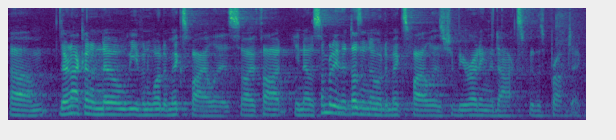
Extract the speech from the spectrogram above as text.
um, they're not going to know even what a mix file is. So I thought, you know, somebody that doesn't know what a mix file is should be writing the docs for this project.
